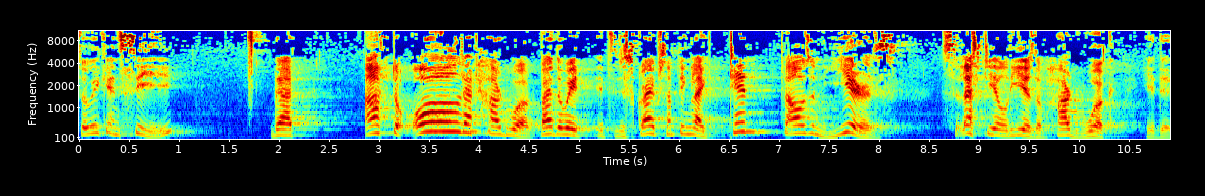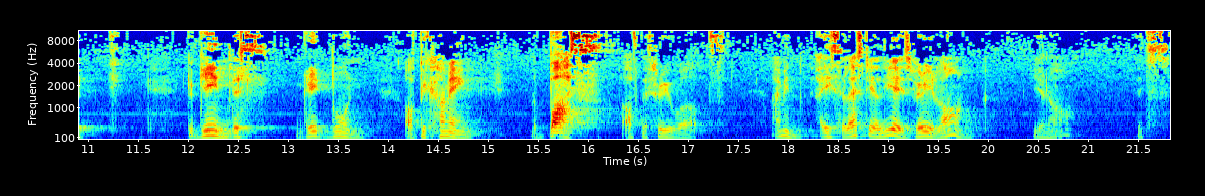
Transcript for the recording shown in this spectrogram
So we can see that after all that hard work, by the way, it describes something like 10,000 years, celestial years of hard work he did to gain this great boon of becoming the boss of the three worlds. I mean, a celestial year is very long, you know. It's,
